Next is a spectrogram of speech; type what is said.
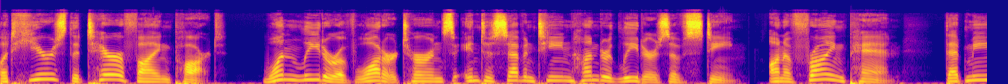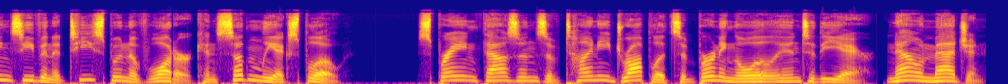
But here's the terrifying part. One liter of water turns into 1700 liters of steam. On a frying pan, that means even a teaspoon of water can suddenly explode, spraying thousands of tiny droplets of burning oil into the air. Now imagine,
